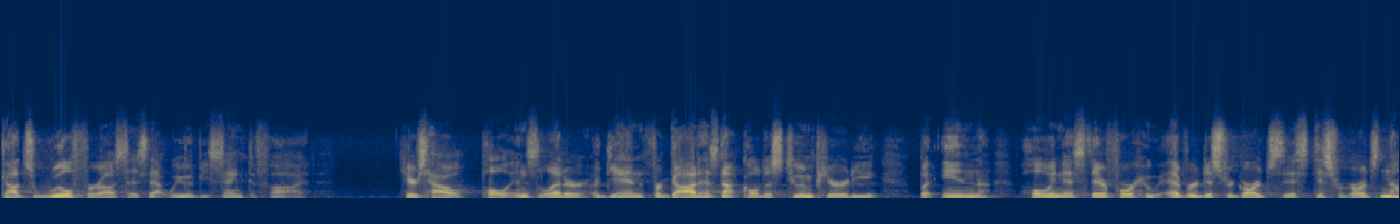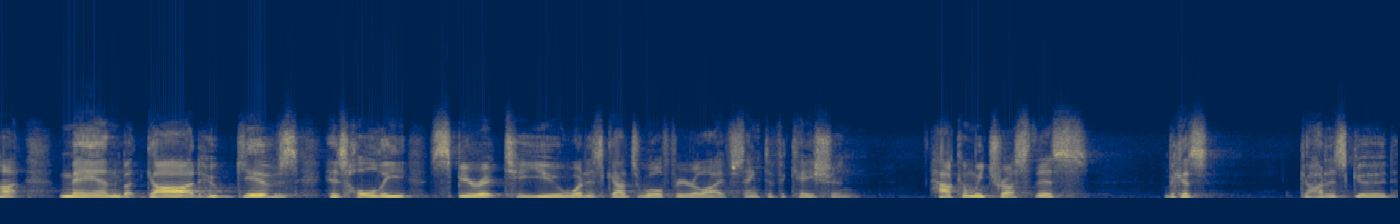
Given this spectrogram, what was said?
God's will for us is that we would be sanctified. Here's how Paul ends the letter again For God has not called us to impurity, but in holiness. Therefore, whoever disregards this disregards not man, but God, who gives his Holy Spirit to you. What is God's will for your life? Sanctification. How can we trust this? Because God is good,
